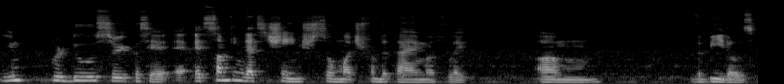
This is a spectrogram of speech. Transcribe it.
yung producer eh, it's something that's changed so much from the time of like um the Beatles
